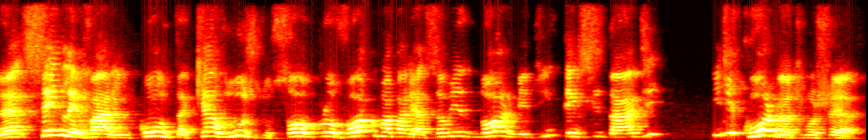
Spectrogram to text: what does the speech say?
né, sem levar em conta que a luz do sol provoca uma variação enorme de intensidade e de cor na atmosfera.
